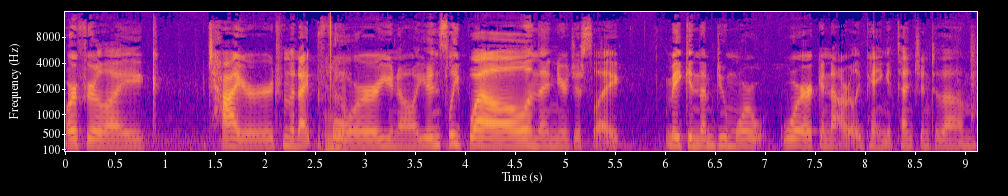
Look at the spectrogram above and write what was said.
or if you're like tired from the night before, you know, you didn't sleep well, and then you're just like making them do more work and not really paying attention to them.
